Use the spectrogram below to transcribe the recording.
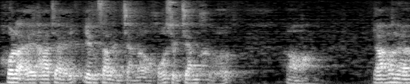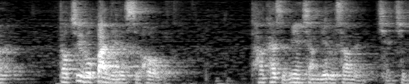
后来他在耶路撒冷讲到活水江河，啊，然后呢，到最后半年的时候，他开始面向耶路撒冷前进。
